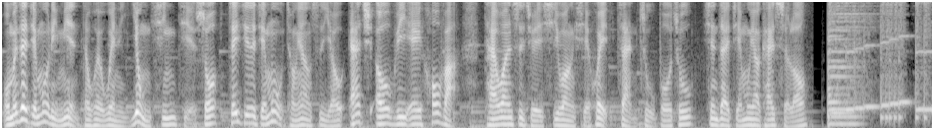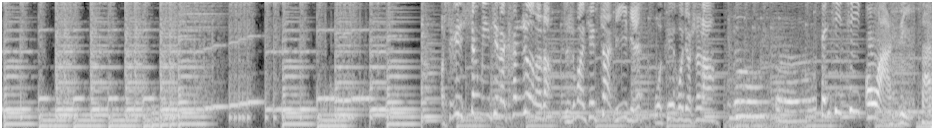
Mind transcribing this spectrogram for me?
我们在节目里面都会为你用心解说。这一集的节目同样是由 HOVA HOVA 台湾视觉希望协会赞助播出。现在节目要开始喽！往前站你一点，我退后就是了。loser，神七七，ORZ，三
